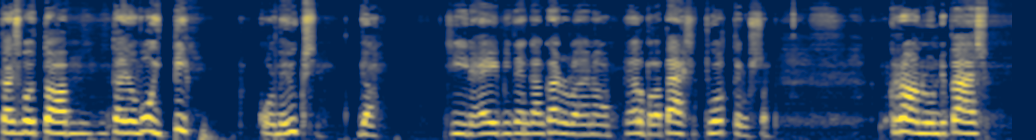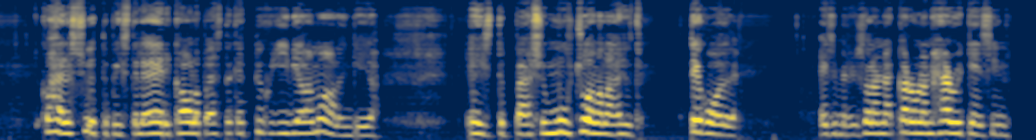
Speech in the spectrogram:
taisi voittaa, tai no voitti 3-1. Ja siinä ei mitenkään Carolina helpolla päässyt ottelussa. Granlundi pääsi kahdelle syöttöpisteelle ja Eeri Kaula pääsi tekemään tyhjiä vielä maalinkin ja ei sitten päässyt muut suomalaiset tekoille. Esimerkiksi sellainen Carolina Hurricanesin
